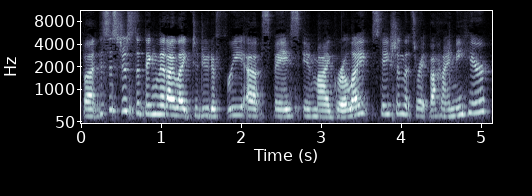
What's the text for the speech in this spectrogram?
but this is just the thing that I like to do to free up space in my grow light station that's right behind me here.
